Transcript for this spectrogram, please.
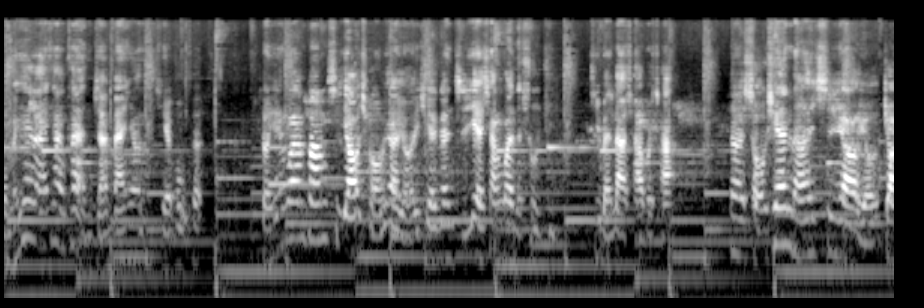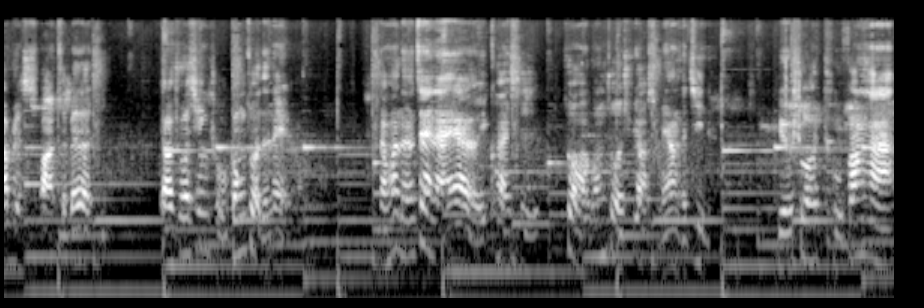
我们先来看看展板有哪些部分。首先，官方是要求要有一些跟职业相关的数据，基本大差不差。那首先呢是要有 job responsibility，要说清楚工作的内容。然后呢，再来要有一块是做好工作需要什么样的技能，比如说处方啊、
